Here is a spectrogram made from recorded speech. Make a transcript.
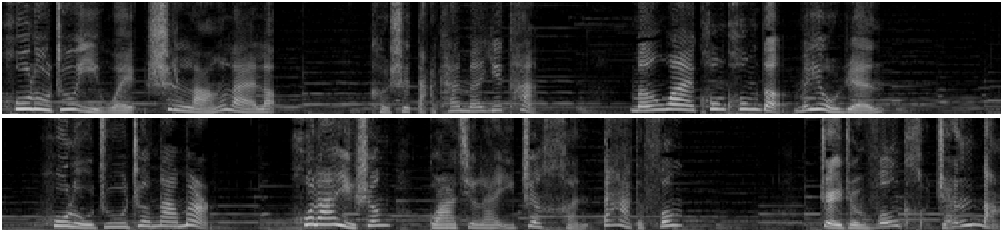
呼噜猪以为是狼来了，可是打开门一看，门外空空的，没有人。呼噜猪正纳闷儿。呼啦一声，刮进来一阵很大的风，这阵风可真大。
